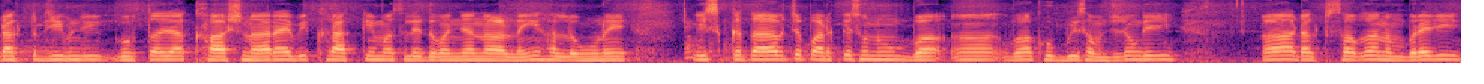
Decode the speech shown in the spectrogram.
ਡਾਕਟਰ ਜੀਵਨ ਜੀ ਗੁਪਤਾ ਦਾ ਖਾਸ ਨਾਰਾ ਹੈ ਵੀ ਖੁਰਾਕੀ ਮਸਲੇ ਦਵਾਈਆਂ ਨਾਲ ਨਹੀਂ ਹੱਲ ਹੋਣੇ, ਇਸ ਕਿਤਾਬ 'ਚ ਪੜ੍ਹ ਕੇ ਤੁਹਾਨੂੰ ਬਾਖੂਬੀ ਸਮਝ ਜਾਓਗੇ ਜੀ। ਆਹ ਡਾਕਟਰ ਸਾਹਿਬ ਦਾ ਨੰਬਰ ਹੈ ਜੀ।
